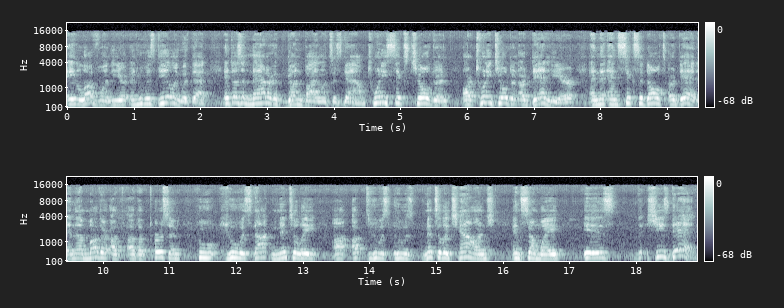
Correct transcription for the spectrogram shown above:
a loved one here and who is dealing with that. It doesn't matter if gun violence is down. 26 children or 20 children are dead here and, and six adults are dead. And the mother of, of a person who, who was not mentally uh, up to, who was, who was mentally challenged in some way is, she's dead.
